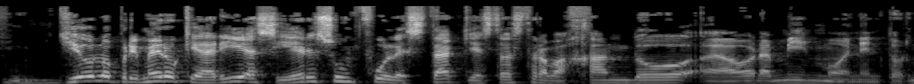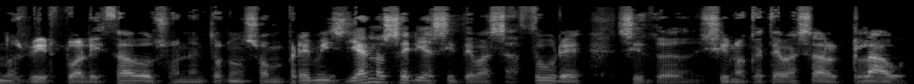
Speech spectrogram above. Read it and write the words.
yo lo primero que haría, si eres un full stack y estás trabajando ahora mismo en entornos virtualizados o en entornos on-premise, ya no sería si te vas a Azure, sino que te vas al cloud.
